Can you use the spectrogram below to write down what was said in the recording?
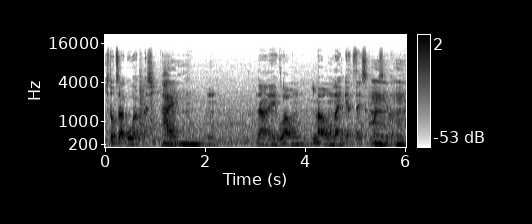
一つは語学だし、はい。うん。だから英語は今はオンラインでやってたりするんですけど、うん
